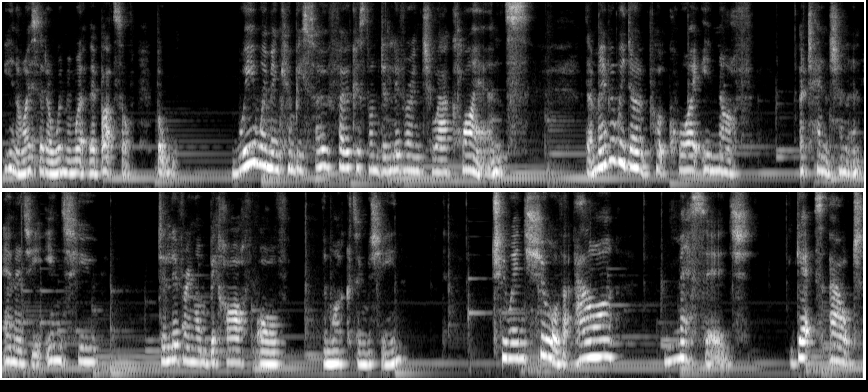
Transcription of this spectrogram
you know, I said our women work their butts off, but we women can be so focused on delivering to our clients that maybe we don't put quite enough attention and energy into delivering on behalf of the marketing machine to ensure that our message gets out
